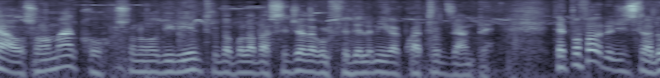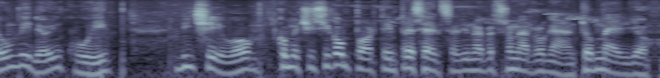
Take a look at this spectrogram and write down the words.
Ciao, sono Marco, sono di rientro dopo la passeggiata col fedele amico a quattro zampe. Tempo fa ho registrato un video in cui dicevo come ci si comporta in presenza di una persona arrogante, o meglio,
